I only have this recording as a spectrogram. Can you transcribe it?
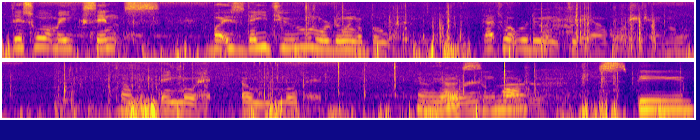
this won't make sense. But it's day two and we're doing a boat. That's what we're doing today on Cole's Channel. So, A mo- um, moped. here we got a. Speed,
